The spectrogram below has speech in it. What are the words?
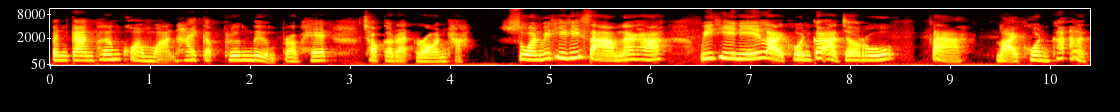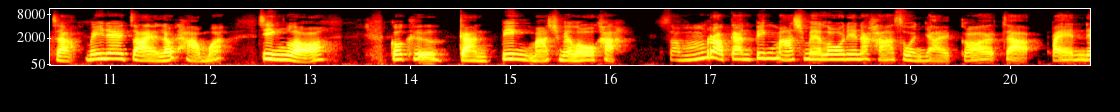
เป็นการเพิ่มความหวานให้กับเครื่องดื่มประเภทช็อกโกแลตร้อนค่ะ ส่วนวิธีที่ 3 นะคะ วิธีนี้หลายคนก็อาจจะรู้แต่ หลายคนก็อาจจะไม่แน่ใจแล้วถามว่าจริงเหรอ ก็คือการปิ้งมาร์ชเมลโล่ค่ะสำหรับการปิ้งมาร์ชเมลโล่เนี่ยนะคะ ส่วนใหญ่ก็จะเป็นเ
